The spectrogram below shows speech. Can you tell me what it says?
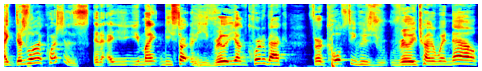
like there's a lot of questions, and uh, you might be starting a really young quarterback for a Colts team who's really trying to win now,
